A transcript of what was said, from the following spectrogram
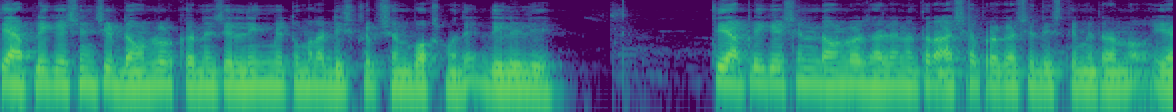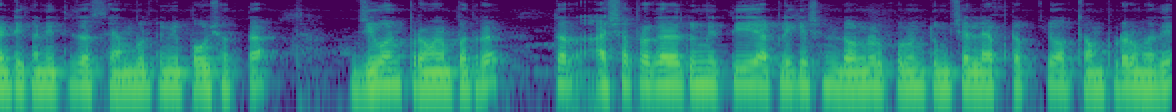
ते ॲप्लिकेशनची डाउनलोड करण्याची लिंक मी तुम्हाला डिस्क्रिप्शन बॉक्समध्ये दिलेली आहे. ती ॲप्लिकेशन डाउनलोड झाल्यानंतर अशा प्रकारचे दिसते मित्रांनो. या ठिकाणी तिचा सॅम्पल तुम्ही पाहू शकता. जीवन प्रमाणपत्र. तर अशा प्रकारे तुम्ही ती ॲप्लिकेशन डाउनलोड करून तुमच्या लॅपटॉप किंवा कॉम्प्युटरमध्ये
